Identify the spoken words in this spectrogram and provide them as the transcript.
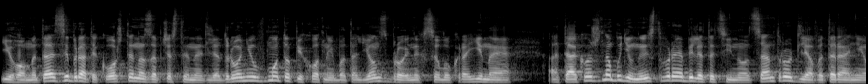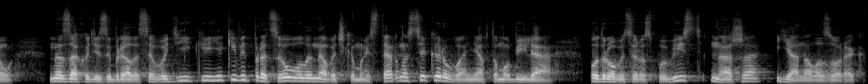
Його мета зібрати кошти на запчастини для дронів в мотопіхотний батальйон Збройних сил України, а також на будівництво реабілітаційного центру для ветеранів. На заході зібралися водійки, які відпрацьовували навички майстерності керування автомобіля. Подробиці розповість наша Яна Лазорик.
